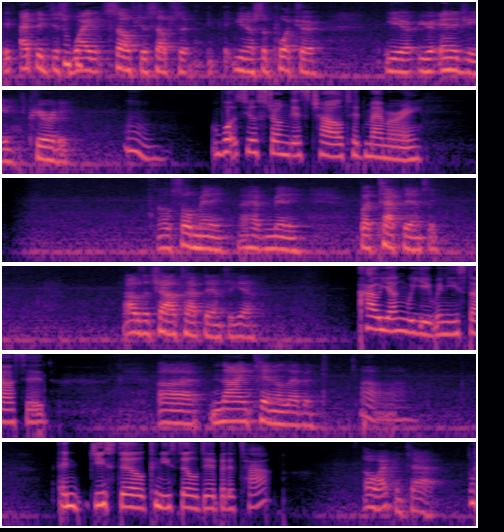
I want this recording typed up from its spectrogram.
it, I think just white itself just helps it, you know, support your your your energy, purity. Mm. What's your strongest childhood memory? Oh, so many. I have many. But tap dancing. I was a child tap dancer, yeah. How young were you when you started? Uh, 9, 10, 11. Ah. And do you still, can you still do a bit of tap? Oh, I can tap.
